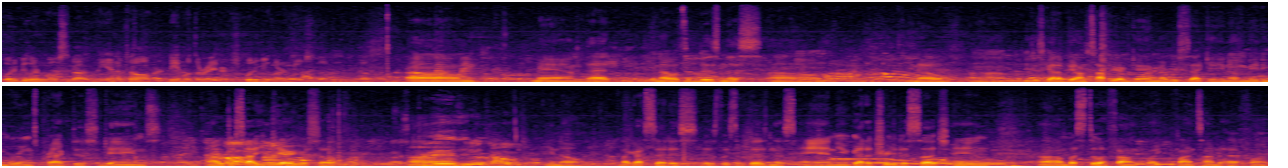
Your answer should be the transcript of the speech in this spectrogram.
What have you learned most about the NFL being with the Raiders? What have you learned most about Um, man, that you know, it's a business. Um, you know, you just got to be on top of your game every second. You know, meeting rooms, practice, games, uh, just how you carry yourself. Um, you know, like I said, it's, it's, it's a business, and you got to treat it as such. And um, but still, find like find time to have fun.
